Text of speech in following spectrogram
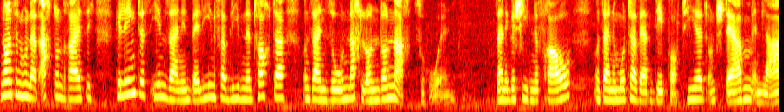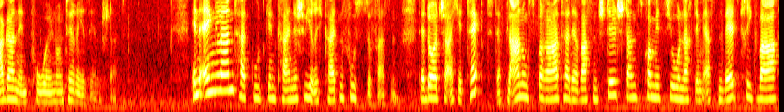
1938 gelingt es ihm, seine in Berlin verbliebene Tochter und seinen Sohn nach London nachzuholen. Seine geschiedene Frau und seine Mutter werden deportiert und sterben in Lagern in Polen und Theresienstadt. In England hat Gutkind keine Schwierigkeiten, Fuß zu fassen. Der deutsche Architekt, der Planungsberater der Waffenstillstandskommission nach dem Ersten Weltkrieg war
